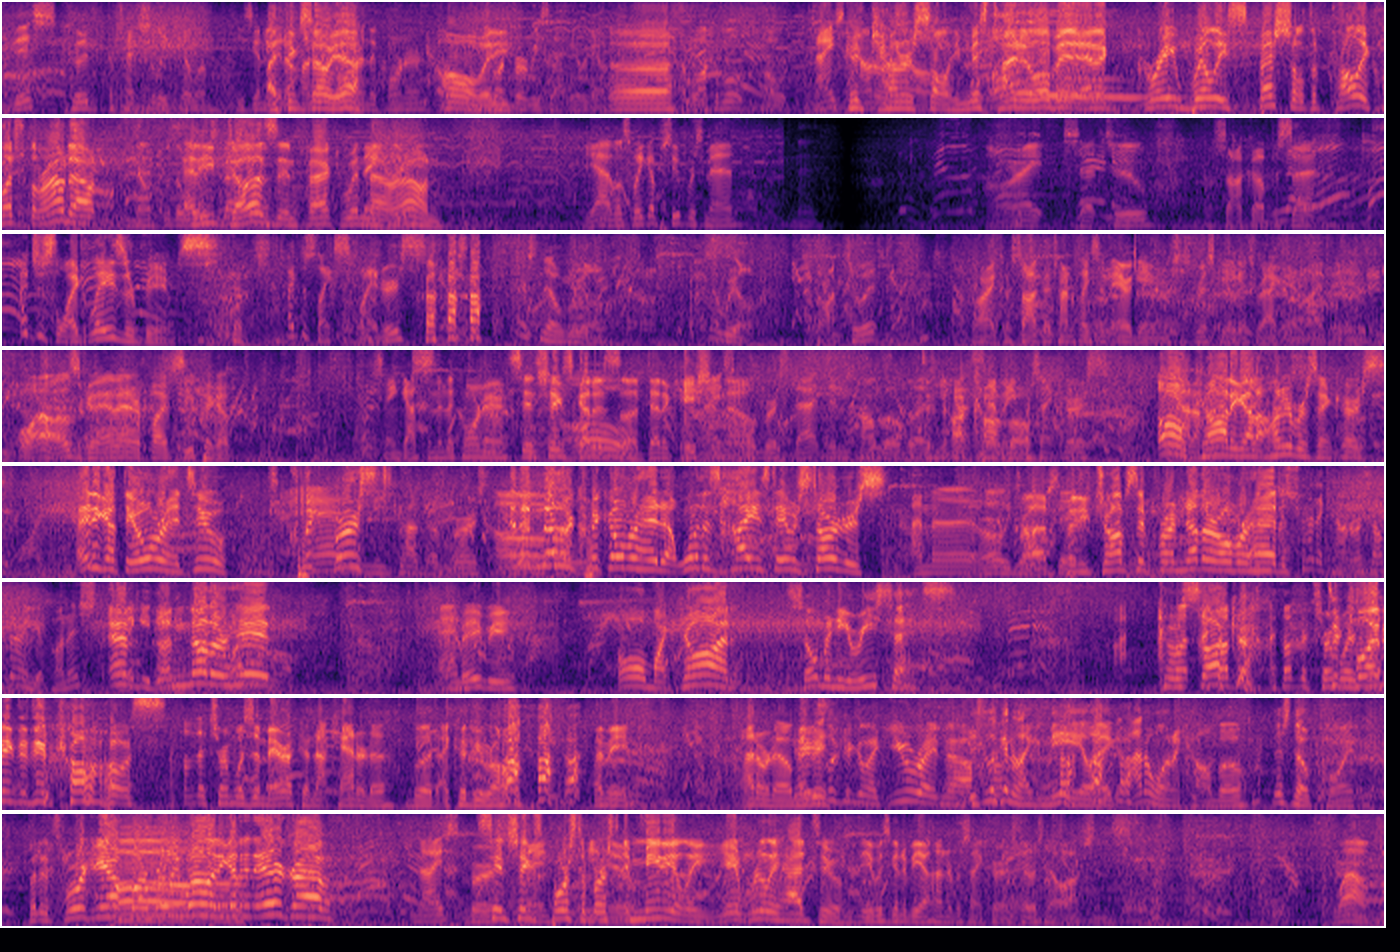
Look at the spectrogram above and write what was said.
This could potentially kill him. He's gonna I get think 100 so, yeah. in the corner. Oh, Oh, but going he- for a reset. Here we go. uh, Unblockable. Oh, nice good counter, assault. He missed timed it a little bit, and a great Willie special to probably clutch the round out. The And he special. does, in fact, win Thank that you. round. Yeah, let's wake up supers, man. All right, set two. Kousaka up a set. I just like laser beams. I just like spiders. There's, there's no real, no real thought to it. All right, Kousaka trying to play some air game, which is risky against Ragna in my opinion. wow, that was a good anti 5C pickup. Shane got him in the corner. Sin Shing's got his uh, Oh, dedication nice now. gold burst. That didn't combo, but Did he not got combo. 70% curse. Oh got god, he got 100% 100% curse. And he got the overhead too. It's quick and burst. He got the burst. And Oh, another quick overhead at one of his highest damage starters. I'm a. Oh, he Uh, it. but he drops it for another overhead. Just try to counter us out there and get punished. And he another hit. And Maybe. Oh my god. So many resets. I thought, I thought, Kousaka the, I thought the term was. uh, declining to do combos. I thought the term was America, not Canada, but I could be wrong. I mean, I don't know. Yeah, Maybe he's looking like you right now. he's looking like me. Like I don't want a combo. There's no point. but it's working out for him really well, and he got an air grab. Nice burst. Sin Ching's forced to burst knew. immediately. He really had to. It was going to be 100% curse. There was no options. Wow.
